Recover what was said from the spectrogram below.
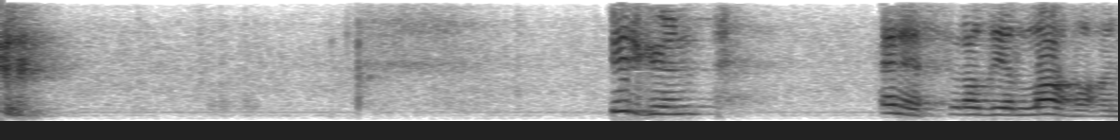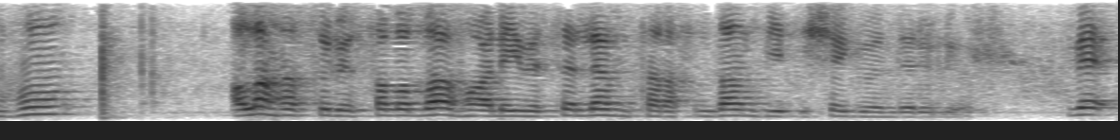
Bir gün Enes radıyallahu anhu Allah Resulü sallallahu aleyhi ve sellem tarafından bir işe gönderiliyor. Ve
